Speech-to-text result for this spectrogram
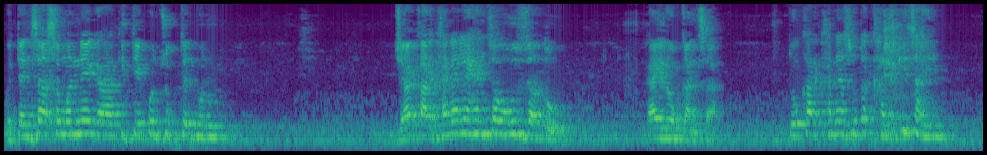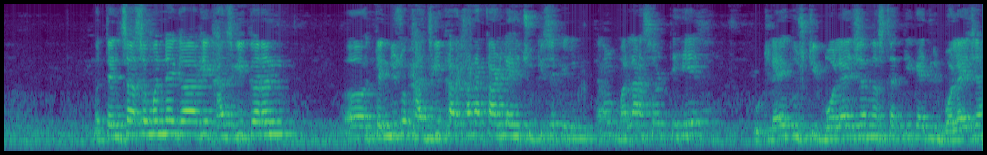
मग त्यांचं असं म्हणणं आहे का की ते पण चुकतात म्हणून? ज्या कारखान्याला ह्यांचा ऊस जातो काही लोकांचा तो कारखाना सुद्धा खाजगीच आहे. मग त्यांचं असं म्हणणं आहे का की खाजगीकरण त्यांनी जो खाजगी कारखाना काढला हे चुकीचं केलं त्यामुळे मला असं वाटतं हे कुठल्याही गोष्टी बोलायच्या नसतात की काहीतरी बोलायच्या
